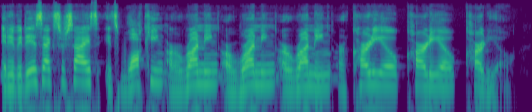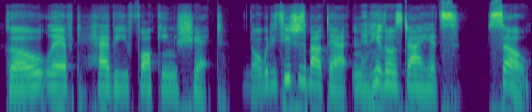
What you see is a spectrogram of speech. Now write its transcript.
And if it is exercise, it's walking or running or running or running or cardio, cardio, cardio. Go lift heavy fucking shit. Nobody teaches about that in any of those diets. So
